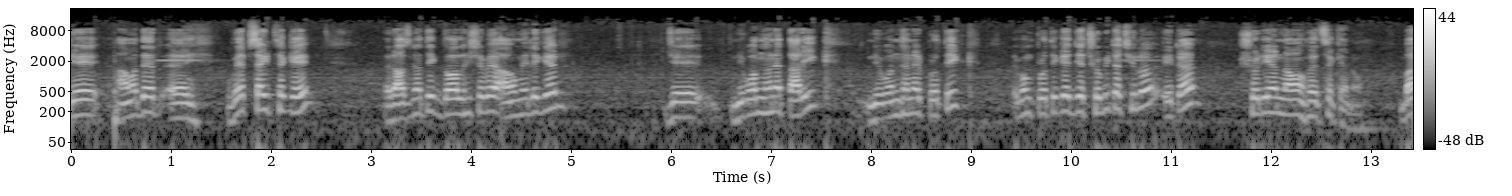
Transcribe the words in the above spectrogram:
যে আমাদের ওয়েবসাইট থেকে রাজনৈতিক দল হিসেবে আওয়ামী লীগের যে নিবন্ধনের তারিখ, নিবন্ধনের প্রতীক এবং প্রতীকের যে ছবিটা ছিল, এটা সরিয়ে নেওয়া হয়েছে কেন? বা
